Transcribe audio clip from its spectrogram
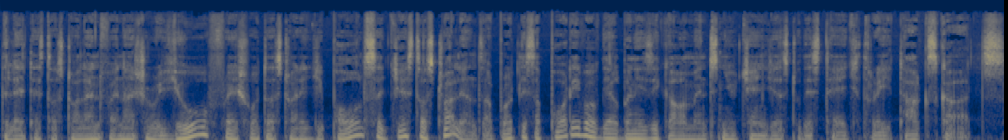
The latest Australian Financial Review Freshwater Strategy poll suggests Australians are broadly supportive of the Albanese government's new changes to the Stage 3 tax cuts.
